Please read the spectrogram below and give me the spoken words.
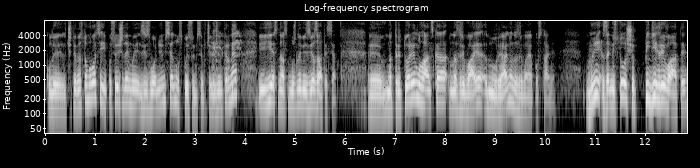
коли в 2014 році, і по сьогоднішній день ми зізвонюємося, ну, списуємося через інтернет, і є в нас можливість зв'язатися. Е, На території Луганська назріває, ну реально назріває повстання. Ми замість того, щоб підігрівати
